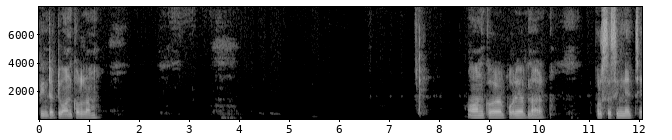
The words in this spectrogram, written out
প্রিন্টারটি অন করলাম। অন করার পরে আপনার প্রসেসিং নিচ্ছে।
